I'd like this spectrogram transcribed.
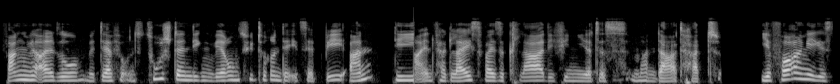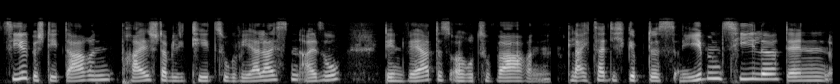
Fangen wir also mit der für uns zuständigen Währungshüterin der EZB an, die ein vergleichsweise klar definiertes Mandat hat. Ihr vorrangiges Ziel besteht darin, Preisstabilität zu gewährleisten, also den Wert des Euro zu wahren. Gleichzeitig gibt es Nebenziele, denn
